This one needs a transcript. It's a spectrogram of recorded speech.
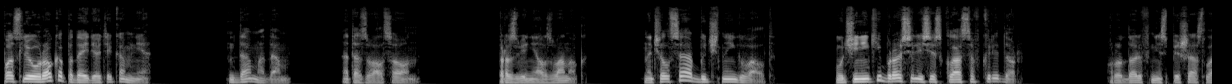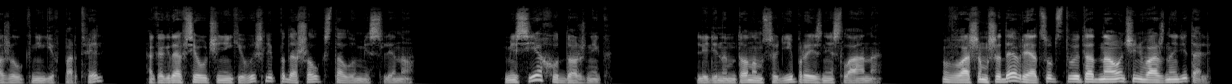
«После урока подойдете ко мне». «Да, мадам», — отозвался он. Прозвенел звонок. Начался обычный гвалт. Ученики бросились из класса в коридор. Рудольф не спеша сложил книги в портфель, а когда все ученики вышли, подошел к столу мисс Лено. «Месье художник», — ледяным тоном судьи произнесла она. В вашем шедевре отсутствует одна очень важная деталь.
